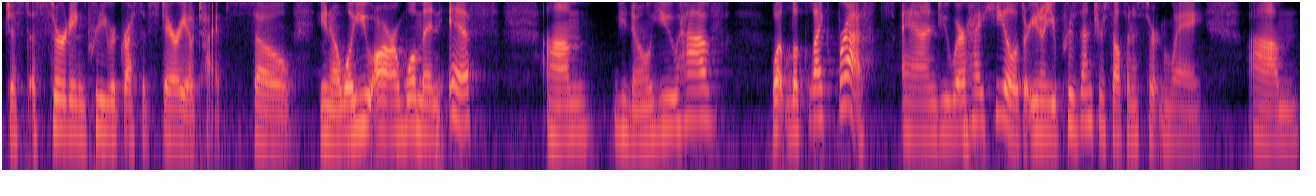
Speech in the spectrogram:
just asserting pretty regressive stereotypes. So you know, well, you are a woman if um, you know you have what look like breasts and you wear high heels, or you know, you present yourself in a certain way. Um,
